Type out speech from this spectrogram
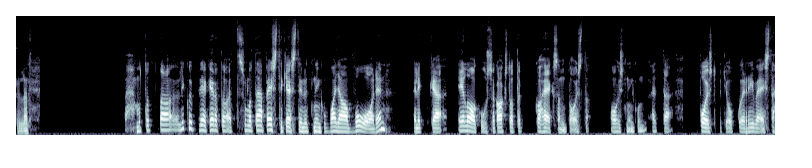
Kyllä. Mutta tota, Liquipedia kertoo, että sulla tämä pesti kesti nyt niin kuin vajaan vuoden, eli elokuussa 2018 olisi niin kuin, että poistut joukkueen riveistä.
